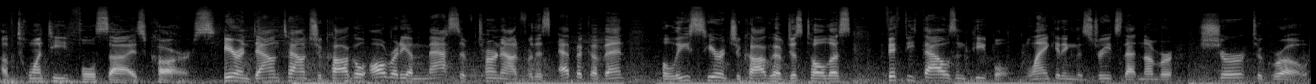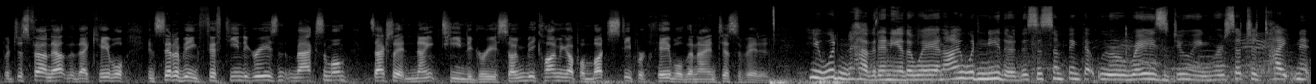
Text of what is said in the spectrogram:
of 20 full-size cars. Here in downtown Chicago, already a massive turnout for this epic event. Police here in Chicago have just told us 50,000 people blanketing the streets. That number sure to grow. But just found out that that cable, instead of being 15 degrees maximum, it's actually at 19 degrees. So I'm gonna be climbing up a much steeper cable than I anticipated. You wouldn't have it any other way, and I wouldn't either. This is something that we were raised doing. We're such a tight-knit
